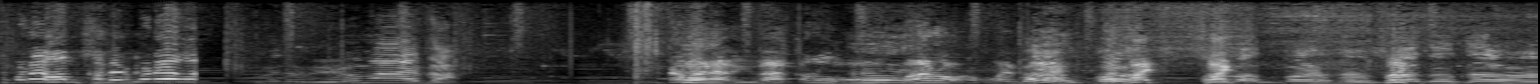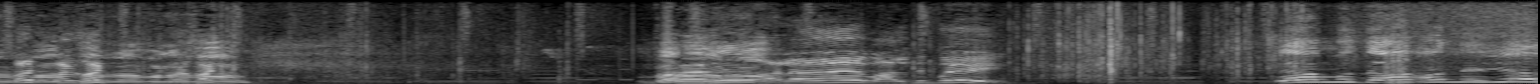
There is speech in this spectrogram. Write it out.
પડે હમ ખબર પડે અમે તો વિવામાં આવ્યા તમારા વિવાહ કરું હું ભરો ઓય ભરો ઓય ભાઈ ઓય અલે વાલદીભાઈ એ દવાખાને ગયો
